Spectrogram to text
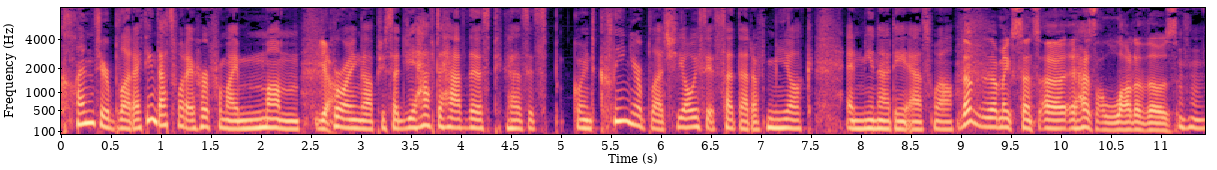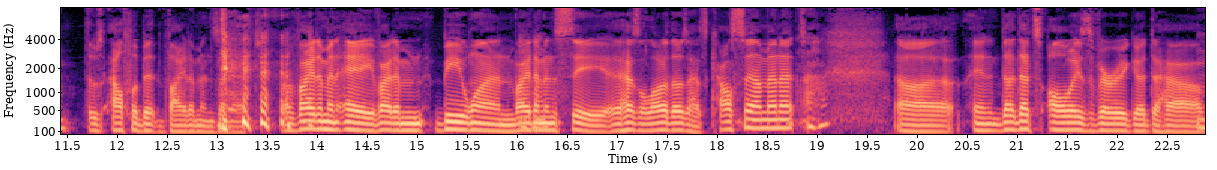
cleanse your blood. I think that's what I heard from my mom Yeah. growing up. She said you have to have this because it's going to clean your blood. She always said that of milk and minari as well. That, that makes sense. Uh, it has a lot of those Mm-hmm. Those alphabet vitamins in it. Uh, vitamin A, vitamin B one, vitamin Uh-huh. C. It has a lot of those. It has calcium in it, uh, and th- that's always very good to have.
